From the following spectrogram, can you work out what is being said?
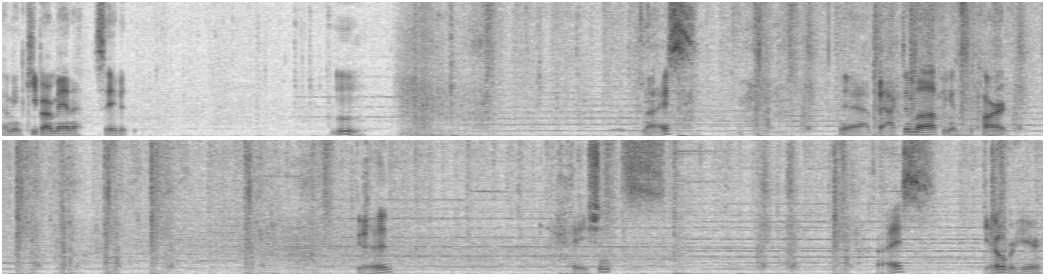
I mean, keep our mana. Save it. Mmm. Nice. Yeah, backed him up against the cart. Good. Patience. Nice. Get over here.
